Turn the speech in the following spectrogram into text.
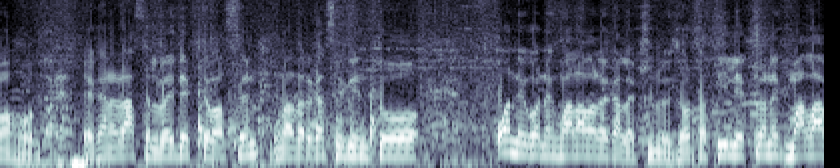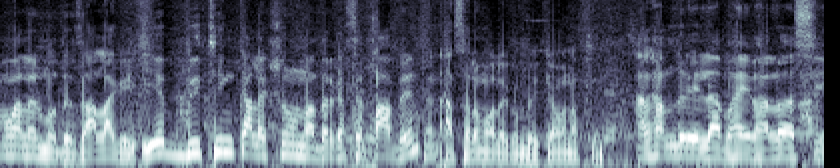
মহল। এখানে রাসেল ভাই দেখতে পাচ্ছেন ওনাদের কাছে কিন্তু অনেক অনেক মালামালের কালেকশন রয়েছে। অর্থাৎ ইলেকট্রনিক মালামালের মধ্যে যা লাগে এভরিথিং কালেকশন ওনাদের কাছে পাবেন। আসসালামু আলাইকুম ভাই, কেমন আছেন? আলহামদুলিল্লাহ ভাই, ভালো আছি।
